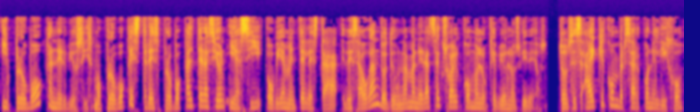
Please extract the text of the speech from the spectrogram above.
y provoca nerviosismo, provoca estrés, provoca alteración y así obviamente le está desahogando de una manera sexual como lo que vio en los videos. Entonces hay que conversar con el hijo,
